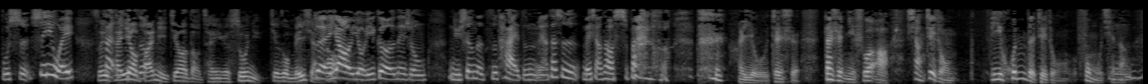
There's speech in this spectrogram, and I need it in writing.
不是，是因为所以他要把你教导成一个淑女，结果没想到对，要有一个那种女生的姿态，怎么怎么样，但是没想到失败了。对，哎呦，真是！但是你说啊，像这种逼婚的这种父母亲呢，嗯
